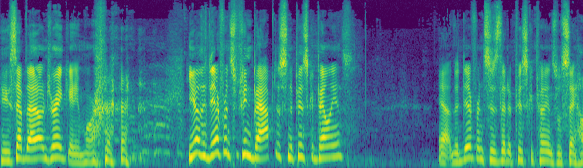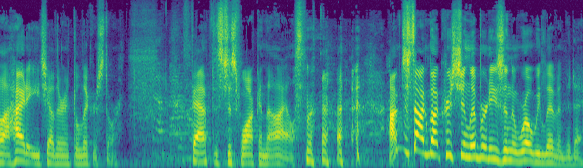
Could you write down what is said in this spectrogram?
except I don't drink anymore. you know the difference between Baptists and Episcopalians? Yeah, the difference is that Episcopalians will say hello hi to each other at the liquor store. Baptists just walk in the aisles. I'm just talking about Christian liberties in the world we live in today.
